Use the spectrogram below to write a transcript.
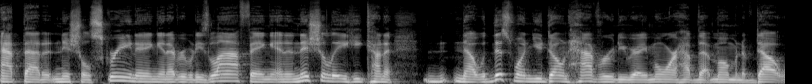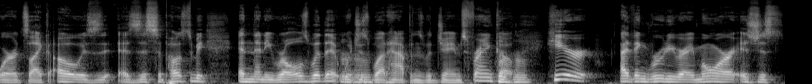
at that initial screening, and everybody's laughing. And initially, he kind of now with this one, you don't have Rudy Ray Moore have that moment of doubt where it's like, oh, is is this supposed to be? And then he rolls with it, which is mm-hmm. what happens with James Franco. Mm-hmm. Here, I think Rudy Ray Moore is just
